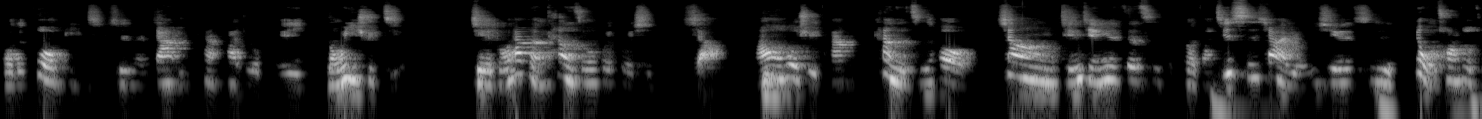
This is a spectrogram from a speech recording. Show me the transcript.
我的作品其实人家一看，他就可以容易去解解读，他可能看了之后会会心。小，然后或许他看了之后，像简简，因为这次的课程，其实私下有一些是，因为我创作主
